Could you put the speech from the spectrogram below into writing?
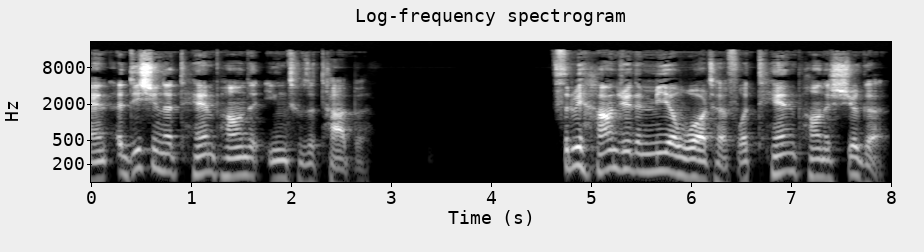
An additional 10 pound into the tub. 300 ml water for 10 pound sugar,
